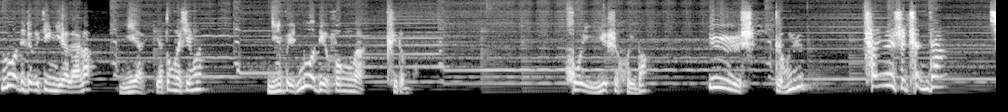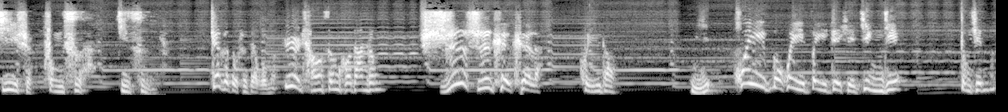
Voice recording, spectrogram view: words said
乐的这个境界来了，你也也动了心了，你被乐的风啊吹动了，悔是回报。誉是荣誉，称是称赞，讥是讽刺啊，讥刺你。这个都是在我们日常生活当中时时刻刻了会遇到。你会不会被这些境界动心呢？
